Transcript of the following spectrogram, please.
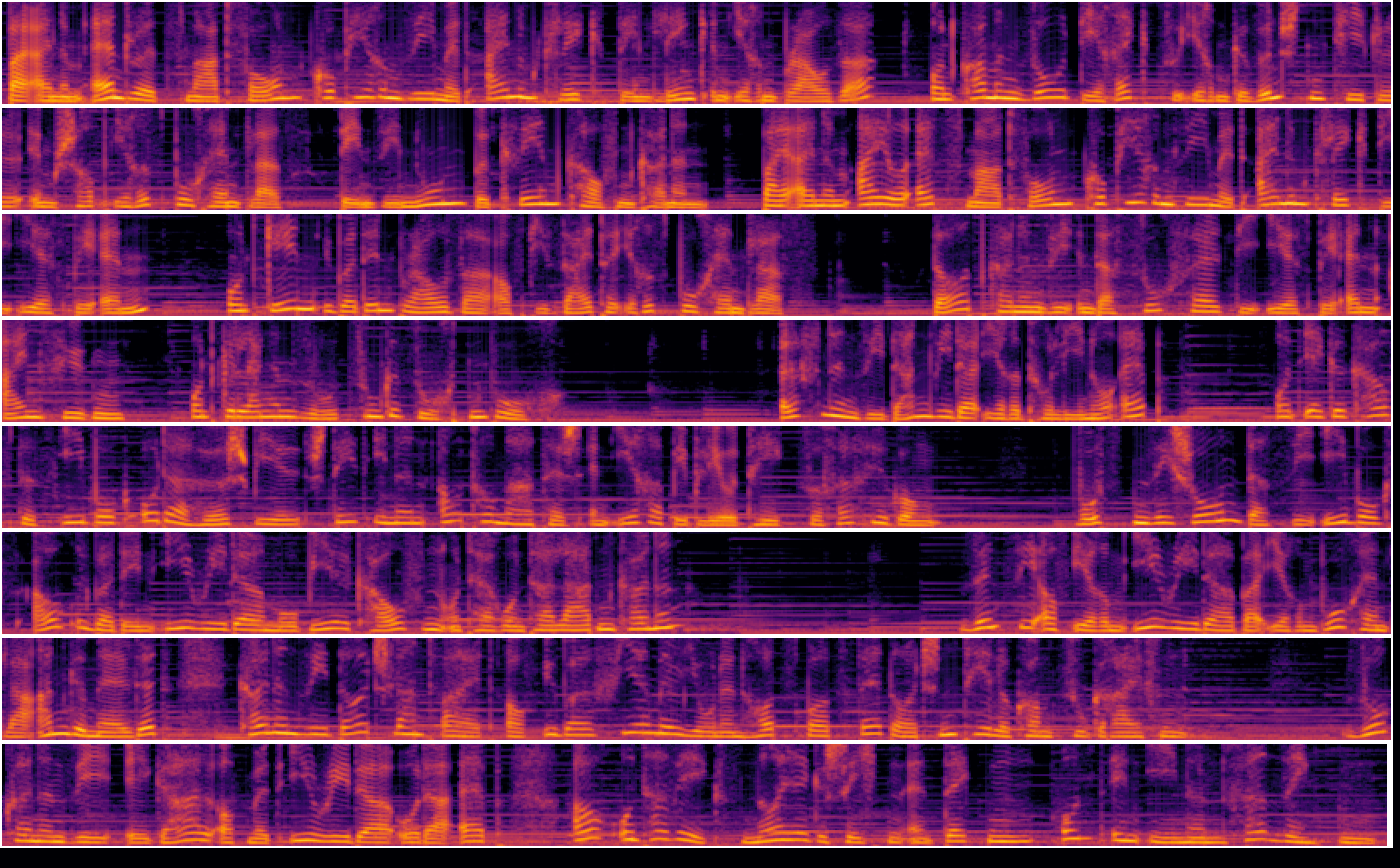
Bei einem Android-Smartphone kopieren Sie mit einem Klick den Link in Ihren Browser und kommen so direkt zu Ihrem gewünschten Titel im Shop Ihres Buchhändlers, den Sie nun bequem kaufen können. Bei einem iOS-Smartphone kopieren Sie mit einem Klick die ISBN und gehen über den Browser auf die Seite Ihres Buchhändlers. Dort können Sie in das Suchfeld die ISBN einfügen und gelangen so zum gesuchten Buch. Öffnen Sie dann wieder Ihre Tolino-App und Ihr gekauftes E-Book oder Hörspiel steht Ihnen automatisch in Ihrer Bibliothek zur Verfügung. Wussten Sie schon, dass Sie E-Books auch über den E-Reader mobil kaufen und herunterladen können? Sind Sie auf Ihrem E-Reader bei Ihrem Buchhändler angemeldet, können Sie deutschlandweit auf über 4 Millionen Hotspots der Deutschen Telekom zugreifen. So können Sie, egal ob mit E-Reader oder App, auch unterwegs neue Geschichten entdecken und in ihnen versinken.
